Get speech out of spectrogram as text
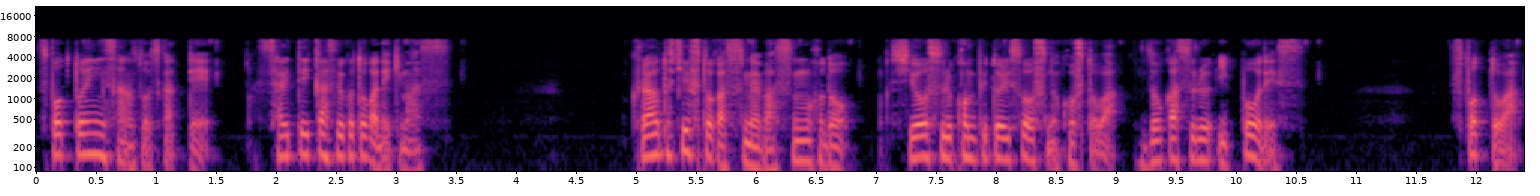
スポットインスタンスを使って最適化することができます。クラウドシフトが進めば進むほど使用するコンピュートリソースのコストは増加する一方です。 Spot は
